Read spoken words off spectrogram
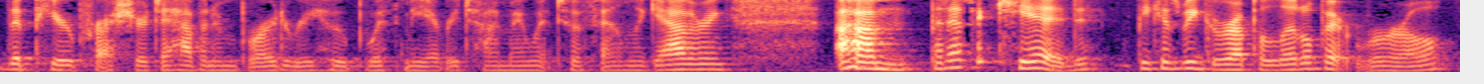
the peer pressure to have an embroidery hoop with me every time I went to a family gathering. Um, but as a kid, because we grew up a little bit rural,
